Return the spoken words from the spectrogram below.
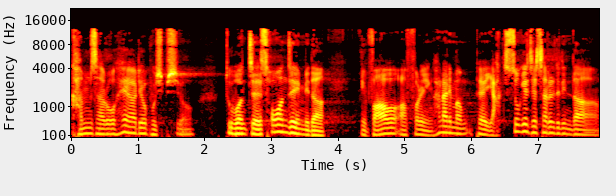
감사로 헤아려 보십시오. 두 번째, 서원제입니다. vow offering. 하나님 앞에 약속의 제사를 드린다.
